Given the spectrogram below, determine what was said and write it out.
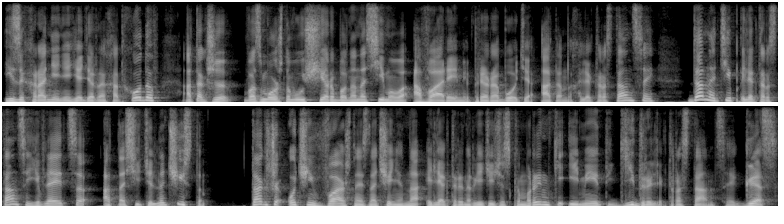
и захоронения ядерных отходов, а также возможного ущерба, наносимого авариями при работе атомных электростанций, данный тип электростанций является относительно чистым. Также очень важное значение на электроэнергетическом рынке имеют гидроэлектростанции, ГЭС,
